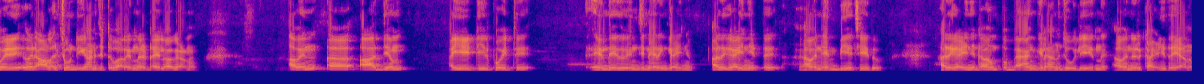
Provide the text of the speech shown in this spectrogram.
ഒരു ഒരാളെ ചൂണ്ടിക്കാണിച്ചിട്ട് പറയുന്ന ഒരു ഡയലോഗാണ് അവൻ ആദ്യം ഐ ഐ ടിയിൽ പോയിട്ട് എന്ത് ചെയ്തു? എൻജിനീയറിങ് കഴിഞ്ഞു. അത് കഴിഞ്ഞിട്ട് അവൻ എം ബി എ ചെയ്തു. അത് കഴിഞ്ഞിട്ട് അവൻ ഇപ്പോൾ ബാങ്കിലാണ് ജോലി ചെയ്യുന്നത്. അവനൊരു കഴുതയാണ്.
